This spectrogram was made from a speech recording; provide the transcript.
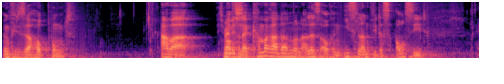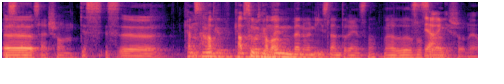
irgendwie dieser Hauptpunkt? Aber Ich meine, auch von der Kamera dann und alles, auch in Island, wie das aussieht, Island Äh, ist halt schon. das ist äh, Kannst du kannst absolut nur Hammer. gewinnen, wenn du in Island drehst. Ne? Also das ist Ja, so, eigentlich schon, ja.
